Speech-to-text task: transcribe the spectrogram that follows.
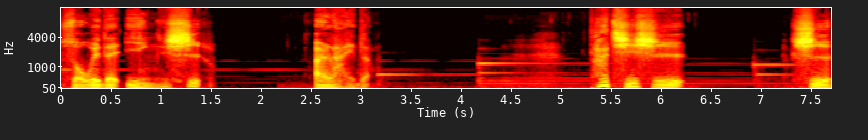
所谓的隐士而来的，它其实是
